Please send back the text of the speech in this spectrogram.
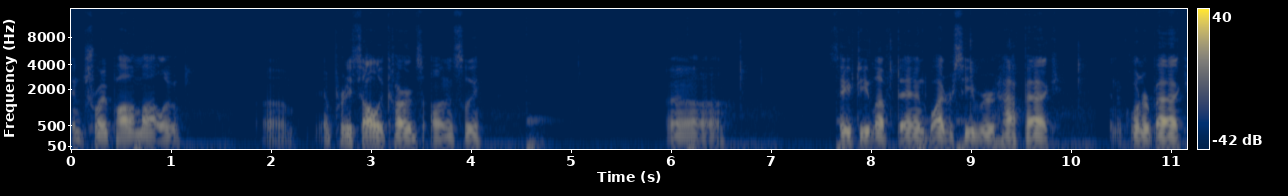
and Troy Polamalu. Um, yeah, pretty solid cards, honestly. Uh, safety, left end, wide receiver, halfback, and a cornerback.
